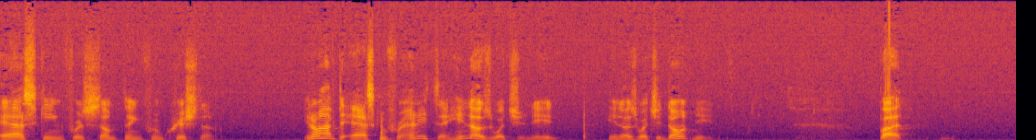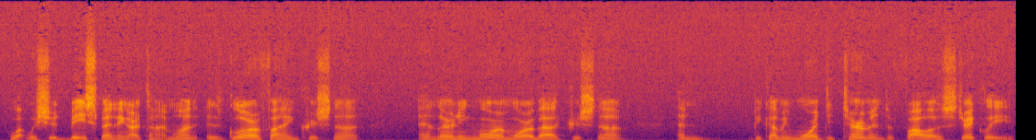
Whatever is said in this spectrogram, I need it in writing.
asking for something from Krishna. You don't have to ask him for anything. He knows what you need. He knows what you don't need. But what we should be spending our time on is glorifying Krishna and learning more and more about Krishna and becoming more determined to follow strictly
